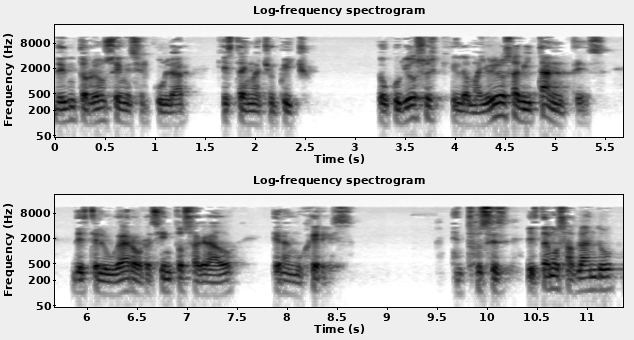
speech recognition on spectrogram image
de un torreón semicircular que está en Machu Picchu. Lo curioso es que la mayoría de los habitantes de este lugar o recinto sagrado eran mujeres. Entonces, estamos hablando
